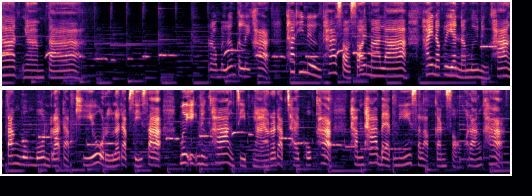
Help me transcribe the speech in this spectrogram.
ลาดงามตา เรามาเริ่มกันเลยค่ะ ท่าที่หนึ่งท่าสอดสร้อยมาลา ให้นักเรียนนำมือหนึ่งข้าง ตั้งวงบนระดับคิ้วหรือระดับศีรษะ มืออีกหนึ่งข้าง จีบหงายระดับชายพกค่ะทำท่าแบบนี้สลับกันสองครั้งค่ะ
